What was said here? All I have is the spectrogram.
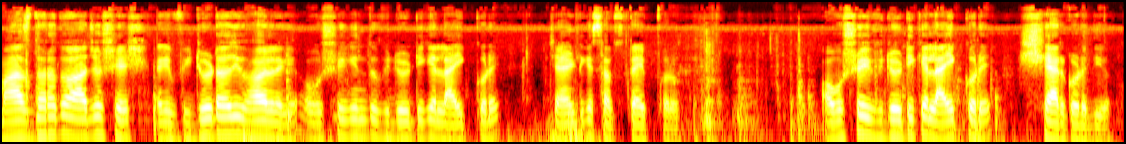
মাছ ধরা তো আজও শেষ। ভিডিওটা যদি ভালো লাগে অবশ্যই কিন্তু ভিডিওটিকে লাইক করে চ্যানেলটিকে সাবস্ক্রাইব করো। অবশ্যই ভিডিওটিকে লাইক করে শেয়ার করে দিও।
